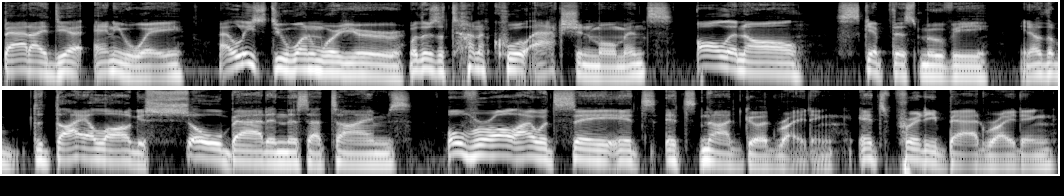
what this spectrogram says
bad idea anyway, at least do one where you're where there's a ton of cool action moments. All in all, skip this movie. You know, the the dialogue is so bad in this at times overall, I would say it's it's not good writing. It's pretty bad writing.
